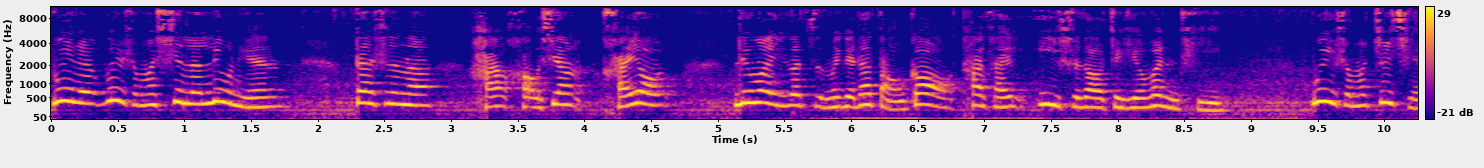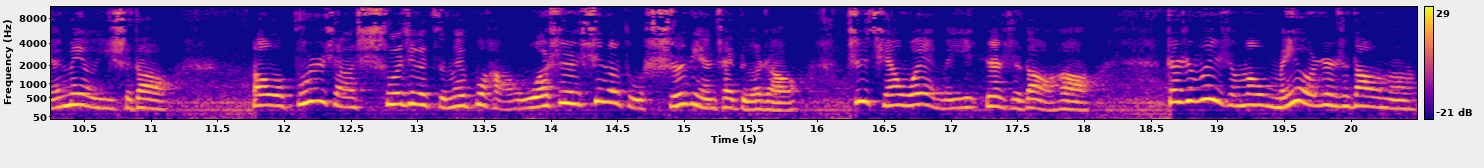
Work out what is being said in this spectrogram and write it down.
为了为什么信了六年？但是呢，还好像还要另外一个姊妹给他祷告，他才意识到这些问题。为什么之前没有意识到？啊，我不是想说这个姊妹不好，我是信了主十年才得着，之前我也没认识到哈。但是为什么没有认识到呢？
